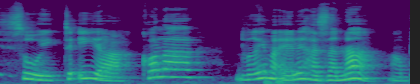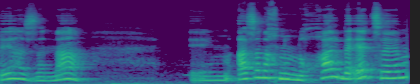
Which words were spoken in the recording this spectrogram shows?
ניסוי, תהייה, כל הדברים האלה, הזנה, הרבה הזנה, אז אנחנו נוכל בעצם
